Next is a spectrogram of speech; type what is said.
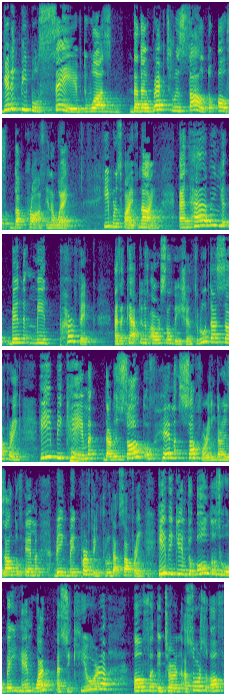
getting people saved was the direct result of the cross in a way. Hebrews 5 9 and having been made perfect as a captain of our salvation through that suffering, he became the result of him suffering, the result of him being made perfect through that suffering. He became to all those who obey him what? A secure of eternal a source of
